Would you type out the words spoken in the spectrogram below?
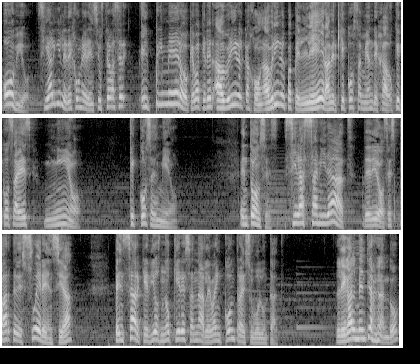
Obvio, si alguien le deja una herencia, usted va a ser el primero que va a querer abrir el cajón, abrir el papel, leer, a ver qué cosa me han dejado, qué cosa es mío, qué cosa es mío. Entonces, si la sanidad de Dios es parte de su herencia, pensar que Dios no quiere sanarle va en contra de su voluntad. Legalmente hablando,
